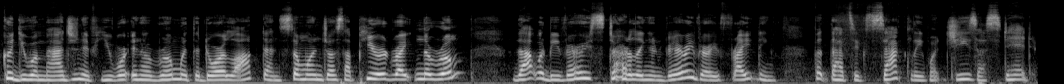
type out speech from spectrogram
Could you imagine if you were in a room with the door locked and someone just appeared right in the room? That would be very startling and very, very frightening. But that's exactly what Jesus did.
